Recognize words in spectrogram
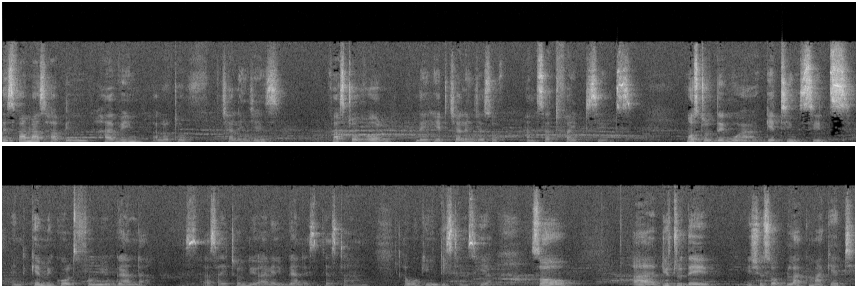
Yes, farmers have been having a lot of challenges. First of all, they had challenges of uncertified seeds. Most of them were getting seeds and chemicals from Uganda. As, I told you earlier, Uganda is just a, a walking distance here. So, uh, due to the issues of black market,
